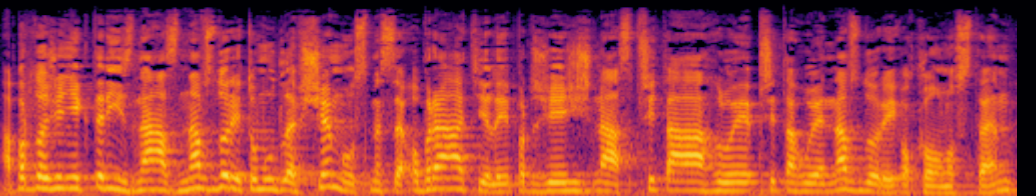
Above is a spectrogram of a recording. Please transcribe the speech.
A protože některý z nás navzdory tomuhle všemu jsme se obrátili, protože Ježíš nás přitahuje, přitahuje navzdory okolnostem,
